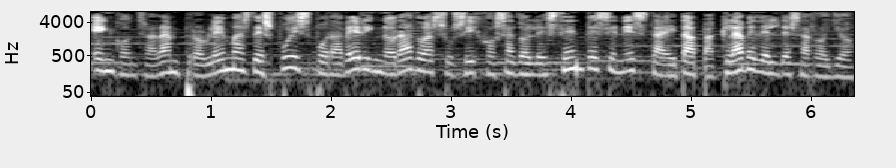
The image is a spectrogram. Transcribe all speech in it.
encontrarán problemas después por haber ignorado a sus hijos adolescentes en esta etapa clave del desarrollo.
